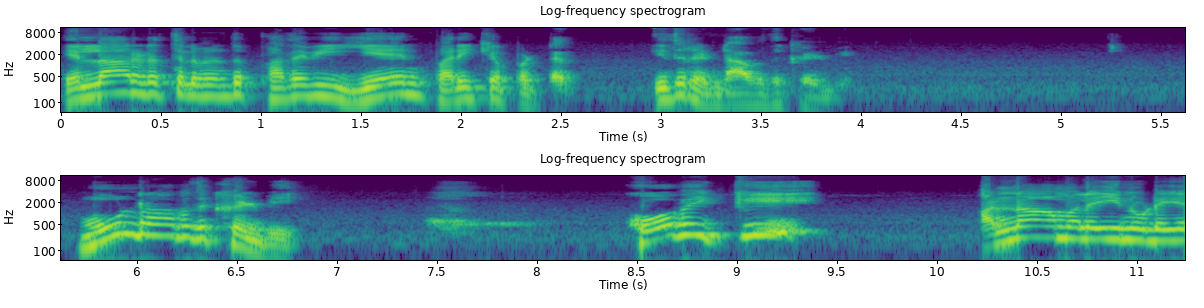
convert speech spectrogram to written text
எல்லாரிடத்திலிருந்து பதவி ஏன் பறிக்கப்பட்டது? இது ரெண்டாவது கேள்வி. மூன்றாவது கேள்வி கோவைக்கு அண்ணாமலையினுடைய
